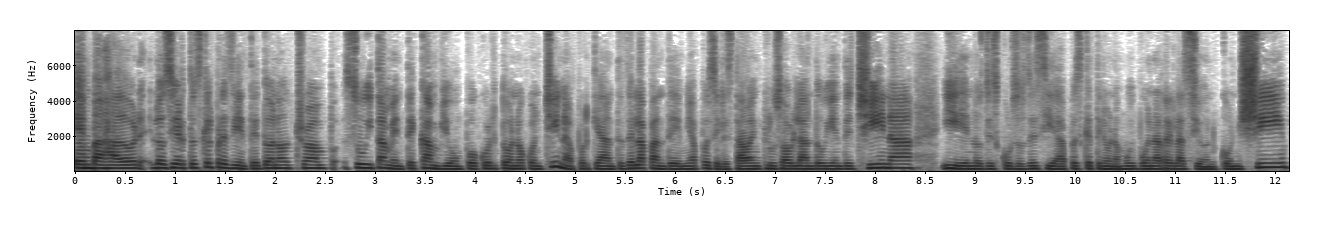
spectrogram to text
Embajador, lo cierto es que el presidente Donald Trump súbitamente cambió un poco el tono con China, porque antes de la pandemia, pues él estaba incluso hablando bien de China y en los discursos decía pues que tenía una muy buena relación con Xi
